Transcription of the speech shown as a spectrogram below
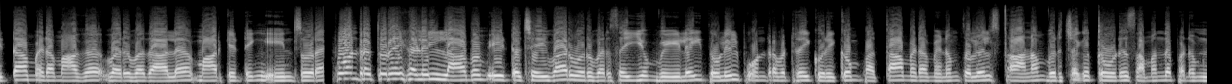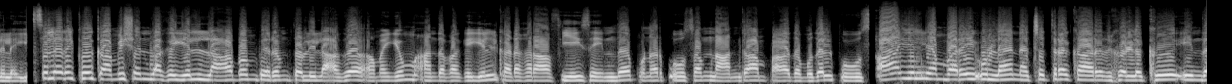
எட்டாம் இடமாக வருவதால மார்க்கெட்டிங் இன்சூரன்ஸ் போன்ற துறைகளில் லாபம் ஈட்ட செய்வார். ஒருவர் செய்யும் வேலை தொழில் போன்றவற்றை குறிக்கும் பத்தாம் இடம் எனும் தொழில் ஸ்தானம் விருச்சகத்தோடு சம்பந்தப்படும் நிலை. சிலருக்கு கமிஷன் வகையில் லாபம் பெறும் தொழிலாக அமையும். அந்த வகையில் கடகராசியை சேர்ந்த புனர்பூசம் நான்காம் பாத முதல் பூஸ் ஆயில்யம் வரை உள்ள நட்சத்திரக்காரர்களுக்கு இந்த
